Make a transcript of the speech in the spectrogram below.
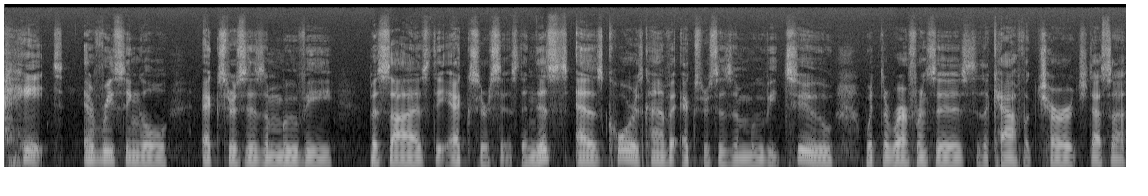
hate every single exorcism movie besides The Exorcist. And this, as core, is kind of an exorcism movie too, with the references to the Catholic Church. That's a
